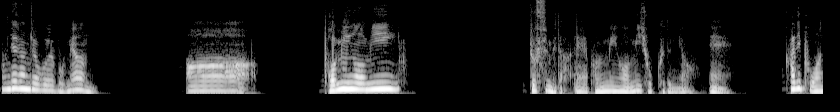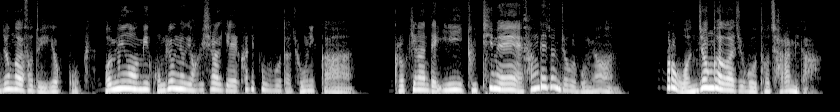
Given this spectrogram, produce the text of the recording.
상대 전적을 보면 어 버밍엄이 좋습니다. 예, 버밍엄이 좋거든요. 예. 카디프 원정 가서도 이겼고 버밍엄이 공격력이 확실하게 카디프보다 좋으니까 그렇긴 한데 이 두 팀의 상대 전적을 보면 서로 원정 가가지고 더 잘합니다.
